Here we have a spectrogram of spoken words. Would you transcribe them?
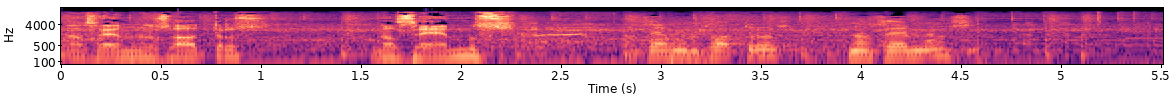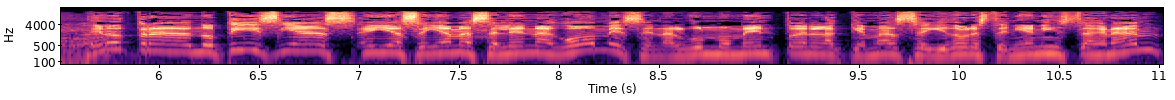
No sabemos nosotros. No sabemos. No sabemos nosotros, no sabemos. En otras noticias, ella se llama Selena Gómez. En algún momento era la que más seguidores tenía en Instagram.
